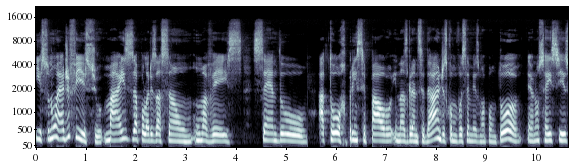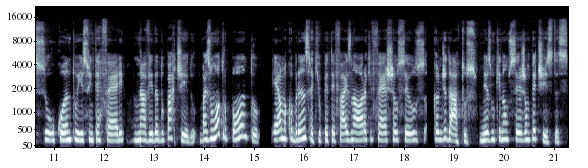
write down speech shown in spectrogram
Isso não é difícil, mas a polarização, uma vez sendo ator principal nas grandes cidades, como você mesmo apontou, eu não sei se isso, o quanto isso interfere na vida do partido. Mas um outro ponto é uma cobrança que o PT faz na hora que fecha os seus candidatos, mesmo que não sejam petistas.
